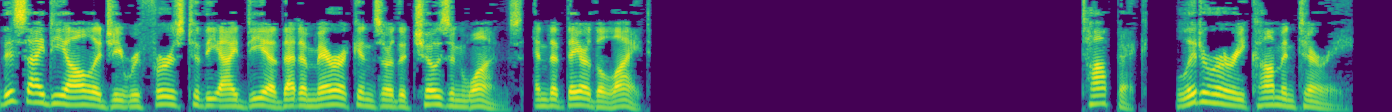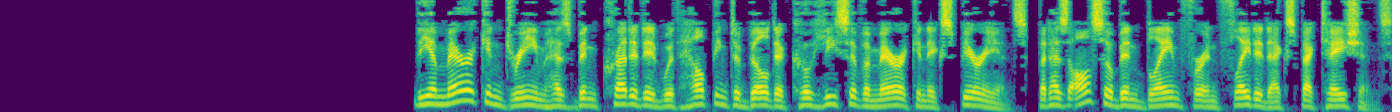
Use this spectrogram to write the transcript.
This ideology refers to the idea that Americans are the chosen ones, and that they are the light. Literary commentary The American Dream has been credited with helping to build a cohesive American experience, but has also been blamed for inflated expectations.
